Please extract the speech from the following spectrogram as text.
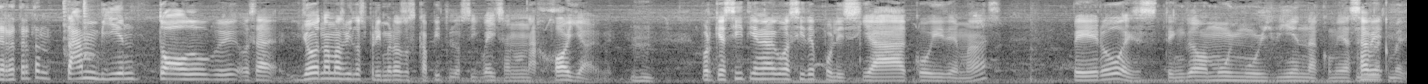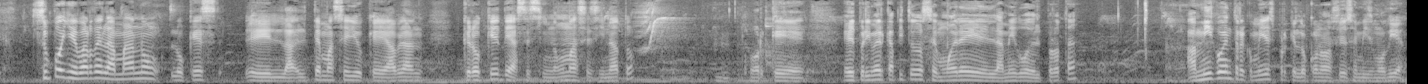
te retratan tan bien todo, güey. O sea, yo nada más vi los primeros dos capítulos y, güey, son una joya, güey. Porque sí tiene algo así de policíaco y demás. Pero este, engloba muy, muy bien la comedia. Sabe. ¿Sabe? comedia. Supo llevar de la mano lo que es el, el tema serio que hablan, creo que de asesino, un asesinato. Porque el primer capítulo se muere el amigo del prota. Amigo entre comillas porque lo conoció ese mismo día.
